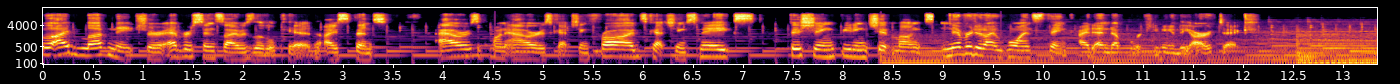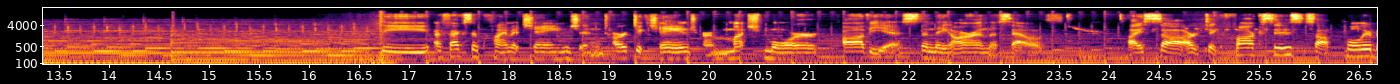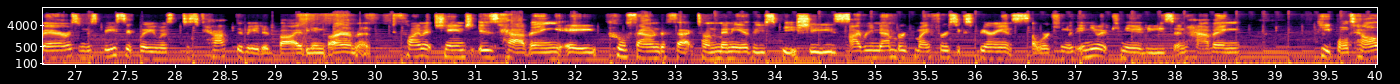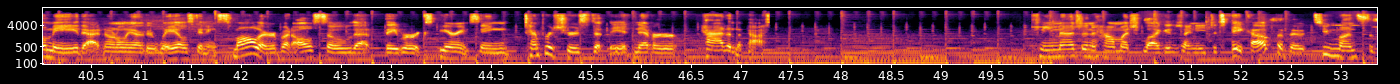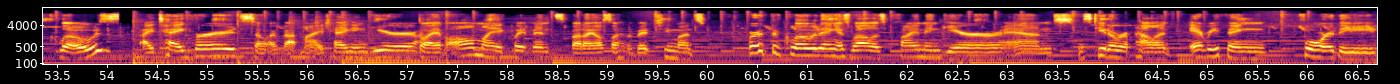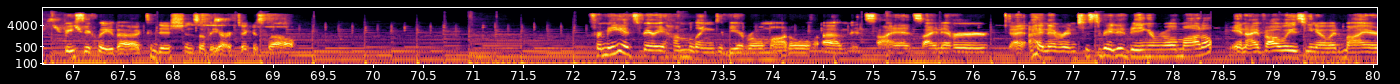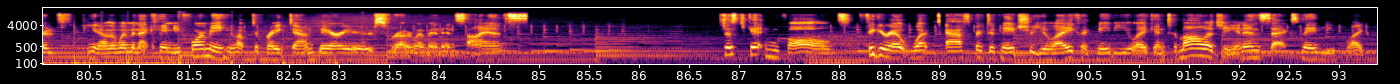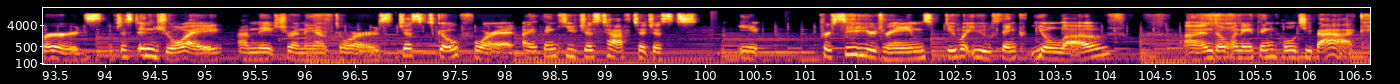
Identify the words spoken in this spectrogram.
Well, I've loved nature ever since I was a little kid. I spent hours upon hours catching frogs, catching snakes, fishing, feeding chipmunks. Never did I once think I'd end up working in the Arctic. The effects of climate change and Arctic change are much more obvious than they are in the South. I saw Arctic foxes, saw polar bears, and just basically was just captivated by the environment. Climate change is having a profound effect on many of these species. I remembered my first experience working with Inuit communities and having people tell me that not only are their whales getting smaller, but also that they were experiencing temperatures that they had never had in the past. Can you imagine how much luggage I need to take up? About two months of clothes. I tag birds, so I've got my tagging gear. So I have all my equipment, but I also have about two months worth of clothing as well as climbing gear and mosquito repellent, everything for the basically the conditions of the Arctic as well. For me, it's very humbling to be a role model um, in science. I never, I, never anticipated being a role model, and I've always, you know, admired, you know, the women that came before me who helped to break down barriers for other women in science. Just get involved. Figure out what aspect of nature you like. Like maybe you like entomology and insects. Maybe you like birds. Just enjoy um, nature and the outdoors. Just go for it. I think you just have to just you, pursue your dreams, do what you think you'll love, uh, and don't let anything hold you back.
